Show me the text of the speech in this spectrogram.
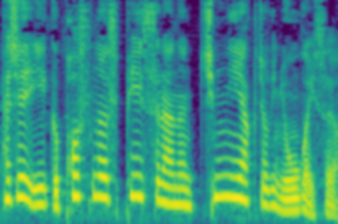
사실 이 그 personal space라는 심리학적인 용어가 있어요.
